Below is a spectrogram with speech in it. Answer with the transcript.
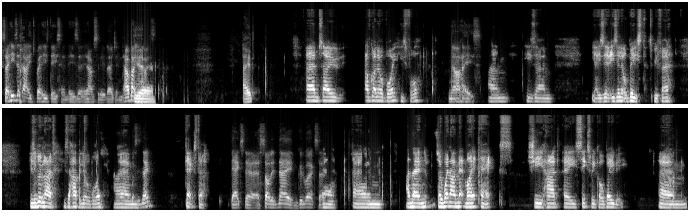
So he's at that age, but he's decent. He's an absolute legend. How about yeah. you? Guys? Um, so I've got a little boy. He's four. Nice. Um, he's um, yeah, he's a, he's a little beast. To be fair, he's a good lad. He's a happy little boy. Um, What's his name? Dexter. Dexter, solid name. Good work, sir. Yeah. Um, and then so when I met my ex, she had a six week old baby. Um,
